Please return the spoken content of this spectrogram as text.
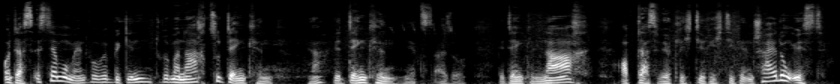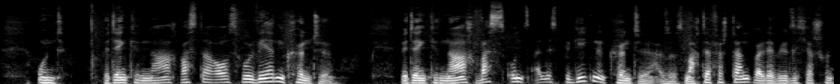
Und das ist der Moment, wo wir beginnen, drüber nachzudenken. Ja, wir denken jetzt also, wir denken nach, ob das wirklich die richtige Entscheidung ist. Und wir denken nach, was daraus wohl werden könnte. Wir denken nach, was uns alles begegnen könnte. Also das macht der Verstand, weil der will sich ja schon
